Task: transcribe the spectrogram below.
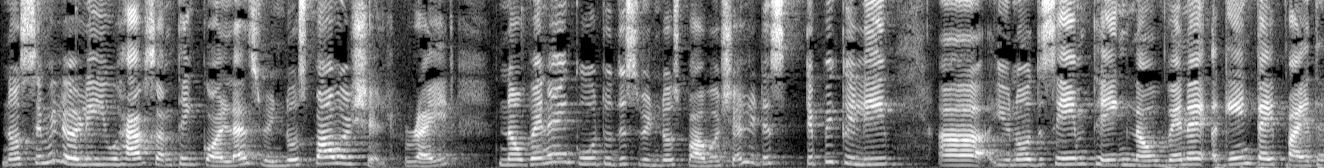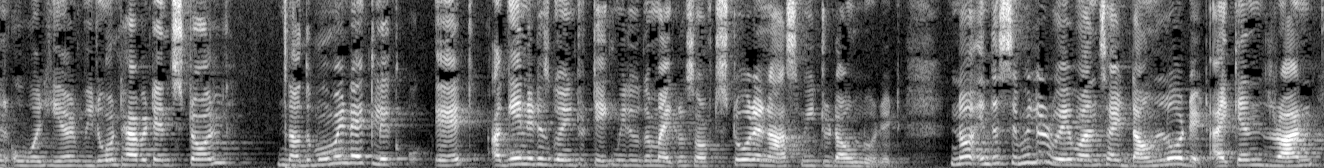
Now similarly, you have something called as Windows PowerShell, right? Now when I go to this Windows PowerShell, it is typically, uh, you know, the same thing. Now when I again type Python over here, we don't have it installed. Now the moment I click it, again it is going to take me to the Microsoft store and ask me to download it. Now in the similar way, once I download it, I can run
